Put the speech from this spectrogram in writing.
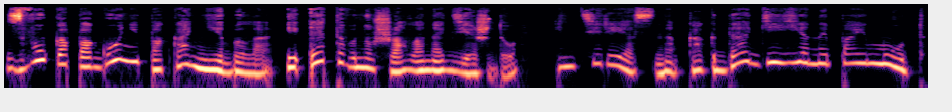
Звука погони пока не было, и это внушало надежду. Интересно, когда гиены поймут,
